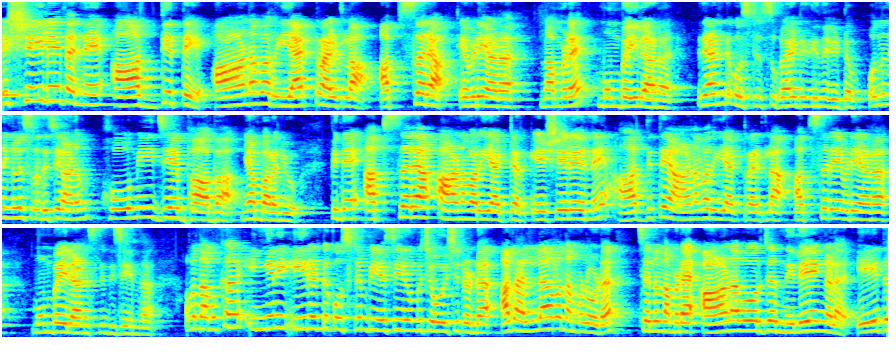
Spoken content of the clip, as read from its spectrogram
ഏഷ്യയിലെ തന്നെ ആദ്യത്തെ ആണവ റിയാക്ടർ ആയിട്ടുള്ള അപ്സര എവിടെയാണ്? നമ്മുടെ മുംബൈയിലാണ്. രണ്ട് ക്വസ്റ്റ്യൻ സുഖമായിട്ട് ഇതിൽ നിന്ന് കിട്ടും. ഒന്ന് നിങ്ങൾ ശ്രദ്ധിച്ച് കാണും. ഹോമി ജെ ഭാഭ ഞാൻ പറഞ്ഞു. പിന്നെ അപ്സര ആണവ റിയാക്ടർ ഏഷ്യയിലെ തന്നെ ആദ്യത്തെ ആണവ റിയാക്ടർ ആയിട്ടുള്ള അപ്സര എവിടെയാണ്? മുംബൈയിലാണ് സ്ഥിതി ചെയ്യുന്നത്. അപ്പോൾ നമുക്ക് ഇങ്ങനെ ഈ രണ്ട് ക്വസ്റ്റ്യൻ പി എസ് സിന് മുമ്പ് ചോദിച്ചിട്ടുണ്ട്. അതല്ലാതെ നമ്മളോട് ചില നമ്മുടെ ആണവോർജ നിലയങ്ങൾ ഏത്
